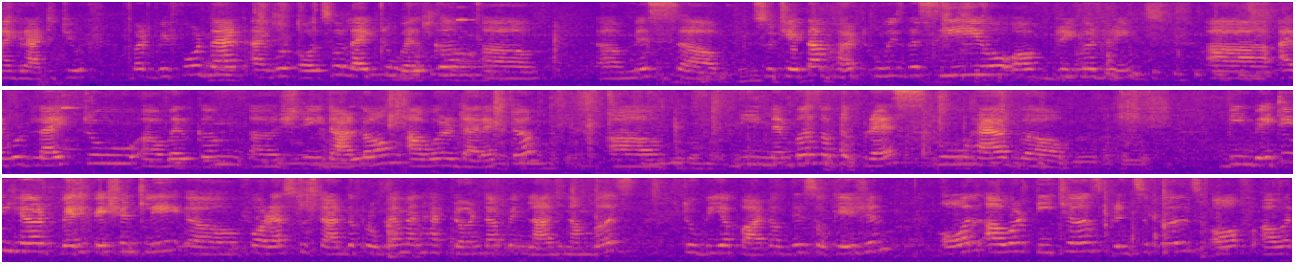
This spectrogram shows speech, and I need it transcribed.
my gratitude. But before that i would also like to welcome uh, uh, Miss uh, Sucheta Bhatt, who is the CEO of Dreamer Dreams. Uh, I would like to uh, welcome uh, Shri Darlong, our director, uh, the members of the press who have been waiting here very patiently uh, for us to start the program and have turned up in large numbers to be a part of this occasion. All our teachers, principals of our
